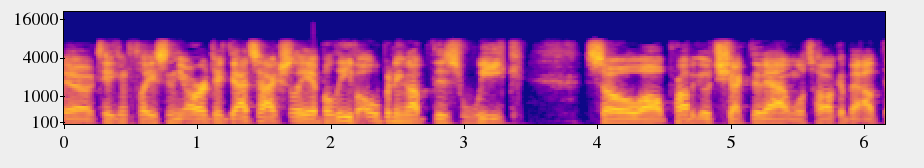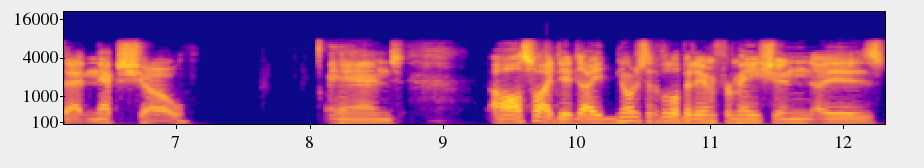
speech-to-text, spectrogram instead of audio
uh, taking place in the Arctic. That's actually, I believe, opening up this week. So I'll probably go check that out, and we'll talk about that next show. And also, I did. I noticed a little bit of information is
